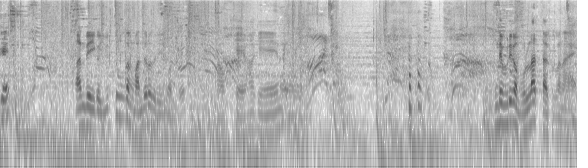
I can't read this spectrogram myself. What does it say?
네? 아 근데 이거 유튜브 각 만들어 드리는 건데. 아, 오케이 확인 근데 우리가 몰랐다 그건 아예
